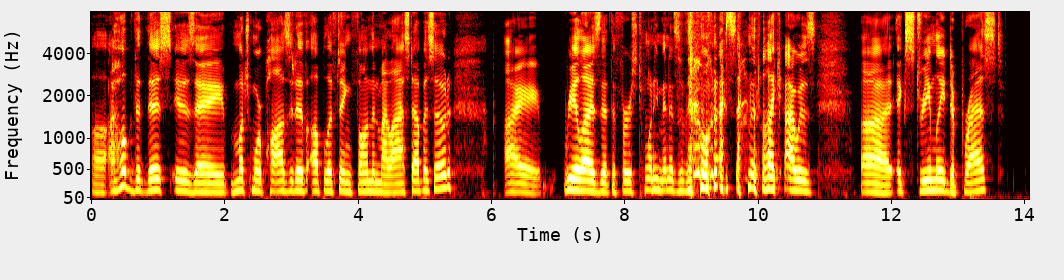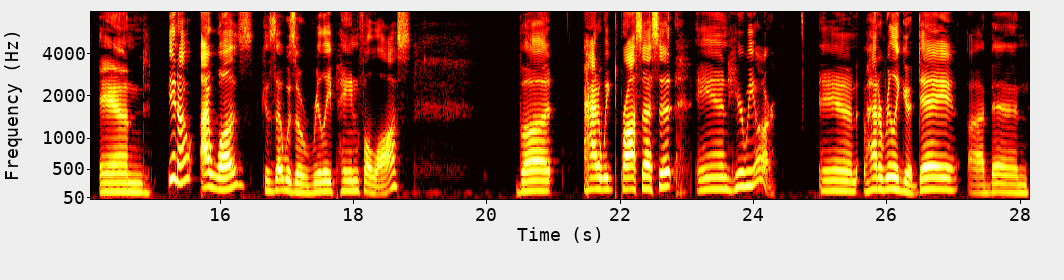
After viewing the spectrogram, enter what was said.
Uh, I hope that this is a much more positive, uplifting, fun than my last episode. I realized that the first 20 minutes of that one, I sounded like I was uh, extremely depressed. And, you know, I was, because that was a really painful loss. But I had a week to process it, and here we are. And I've had a really good day. I've been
